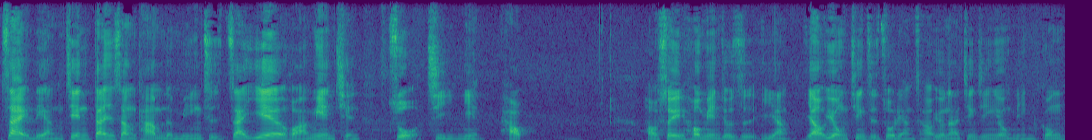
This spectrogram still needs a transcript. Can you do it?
在两肩担上他们的名字，在耶和华面前做纪念。好。好，所以后面就是一样，要用金子做两槽，又拿金金用拧弓，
